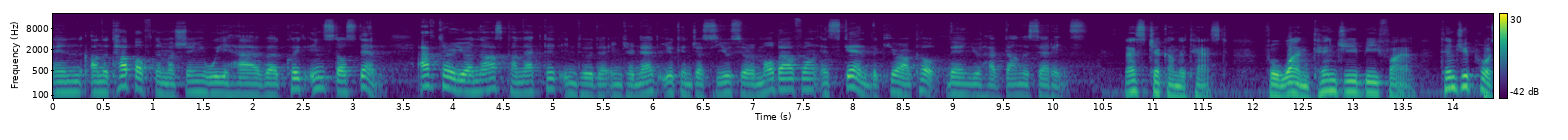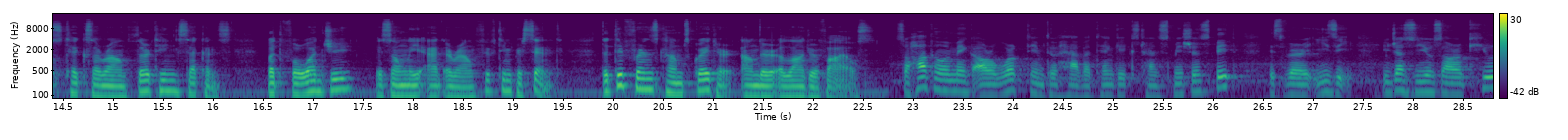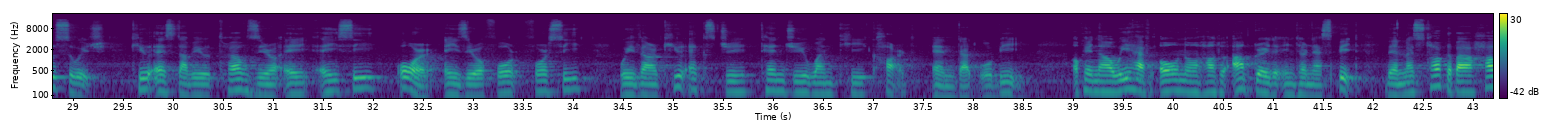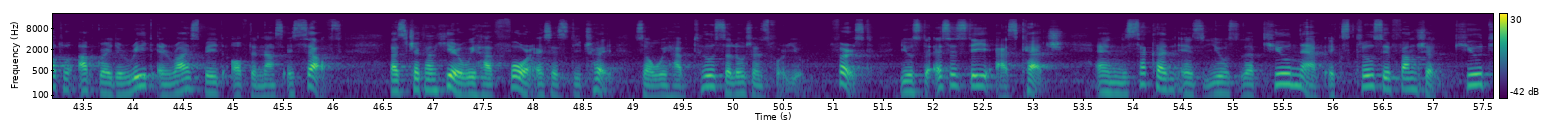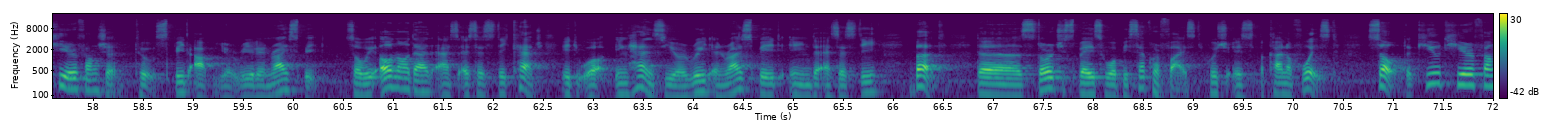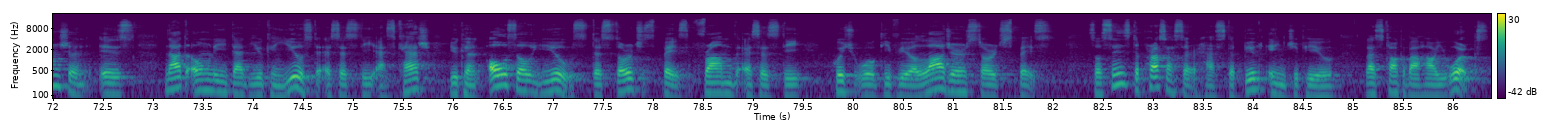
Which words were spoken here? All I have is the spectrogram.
And on the top of the machine, we have a quick install stamp. After your NAS connected into the internet, you can just use your mobile phone and scan the QR code. Then you have done the settings. Let's check on the test. For one 10GB file, 10G ports takes around 13 seconds, but for 1G, it's only at around 15%. The difference comes greater under a larger files. So how can we make our work team to have a 10 gigs transmission speed? It's very easy. You just use our Q switch QSW1208AC or A044C with our QXG 10G1T card and that will be. Okay, now we have all know how to upgrade the internet speed. Then let's talk about how to upgrade the read and write speed of the NAS itself. Let's check on here. We have four SSD tray, so we have two solutions for you. First, use the SSD as cache. And the second is use the QNAP exclusive function, QTIER function to speed up your read and write speed. So we all know that as SSD cache, it will enhance your read and write speed in the SSD, but the storage space will be sacrificed, which is a kind of waste. So the QTIER function is not only that you can use the SSD as cache, you can also use the storage space from the SSD which will give you a larger storage space. So since the processor has the built-in GPU, let's talk about how it works.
